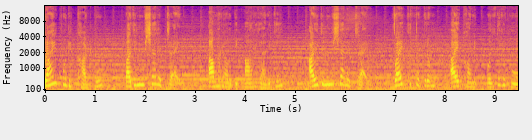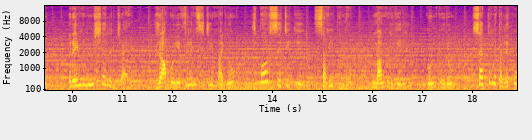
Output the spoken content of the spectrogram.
రాయపూడి ఘాట్కు పది నిమిషాల డ్రైవ్. అమరావతి ఆలయానికి ఐదు నిమిషాల డ్రైవ్. వైకుంఠపురం ఐకానిక్ వంతెనకు రెండు నిమిషాల డ్రైవ్. రాబోయే ఫిలిం సిటీ మరియు స్పోర్ట్స్ సిటీకి సమీపంలో మంగళగిరి గుంటూరు సత్తెనపల్లెకు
